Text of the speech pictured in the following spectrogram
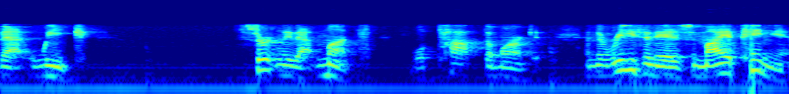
that week, certainly that month will top the market. And the reason is, in my opinion,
